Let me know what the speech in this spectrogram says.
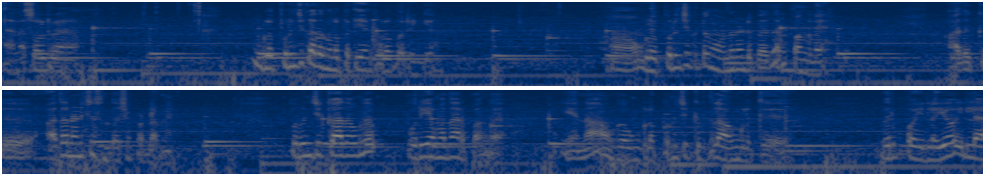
நான் என்ன சொல்கிறேன் உங்களை புரிஞ்சுக்காதவங்களை பற்றி ஏன் கவலைப்படுறீங்க? உங்களை புரிஞ்சுக்கிட்டவங்க ஒன்று ரெண்டு பேர் தான் இருப்பாங்களே. அதுக்கு அதை நினச்சி சந்தோஷப்படலாமே. புரிஞ்சிக்காதவங்க புரியாமல் தான் இருப்பாங்க. ஏன்னா அவங்க உங்களை புரிஞ்சுக்கிறதுல அவங்களுக்கு விருப்பம் இல்லையோ இல்லை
